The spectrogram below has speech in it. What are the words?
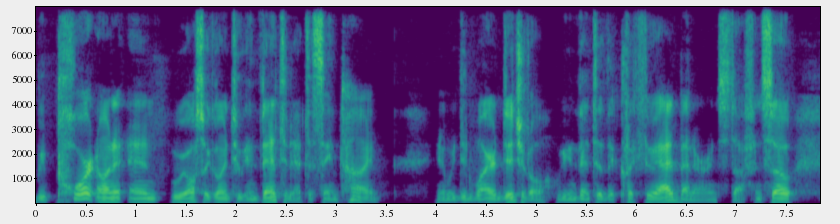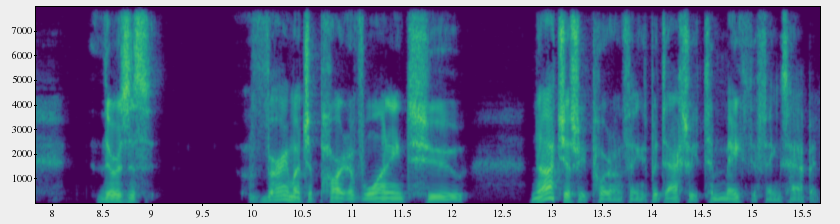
report on it and we're also going to invent it at the same time. You know, we did Wired Digital, we invented the click through ad banner and stuff. And so there was this very much a part of wanting to not just report on things, but to actually to make the things happen.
